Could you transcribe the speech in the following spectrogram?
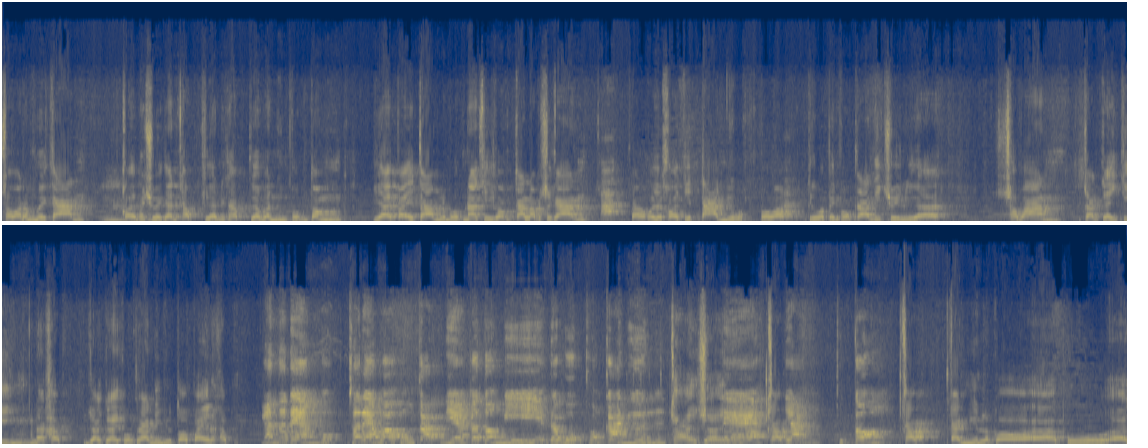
สารวัตรอำนวยการคอยมาช่วยกันขับเคลื่อนนะครับเกิดวันหนึงผมต้องย้ายไปตามระบบหน้าที่ของการรับราชการค่ะเราก็จะคอยติดตามอยู่ เพราะว่าถือว่าเป็นโครงการที่ช่วยเหลือชาวบ้านจากใจจริงนะครับ อยากจะให้โครงการนี้อยู่ต่อไปนะครับงั้นแสดงพุ่งแสดงว่าพุ่งกับเนี่ยก็ต้องมีระบบของการเงินใช่ใช่ดูแลครับอย่างถูกต้องครับการเงินแล้วก็อ่าผู้อ่า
